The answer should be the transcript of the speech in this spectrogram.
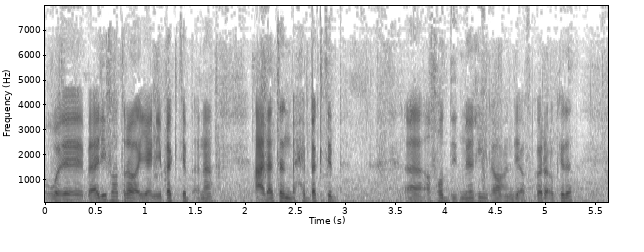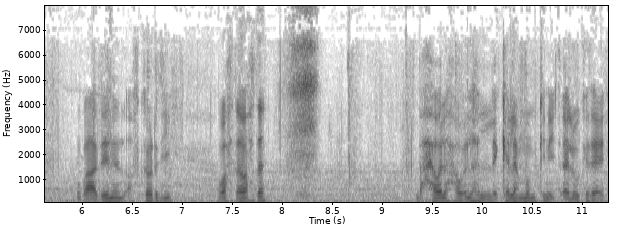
وبقالي فترة يعني بكتب. أنا عادة بحب أكتب آه أفضي دماغي لو عندي أفكار أو كده. وبعدين الأفكار دي واحدة واحدة بحاول أحولها لكلام ممكن يتقال كده يعني.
